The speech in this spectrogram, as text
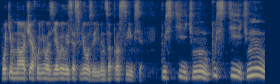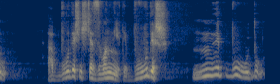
Потім на очах у нього з'явилися сльози, і він запросився Пустіть, ну, пустіть, ну. А будеш іще дзвонити? Будеш? Не буду,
